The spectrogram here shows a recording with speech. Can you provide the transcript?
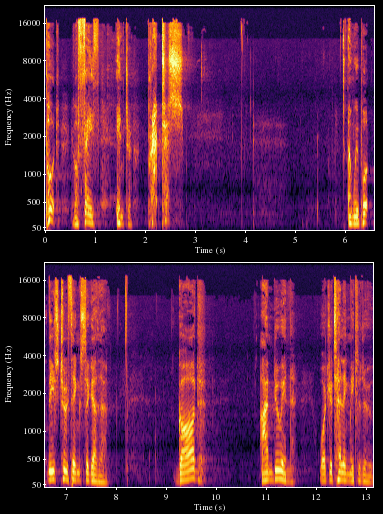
Put your faith into practice. And we put these two things together God, I'm doing what you're telling me to do.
